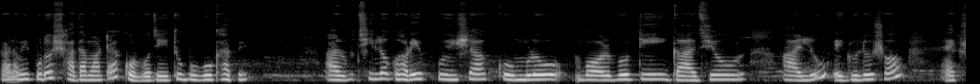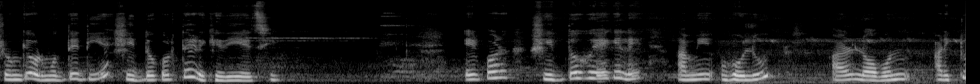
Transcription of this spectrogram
কারণ আমি পুরো সাদামাটা করব যেহেতু বুবু খাবে। আর ছিল ঘরে পুঁই শাক কুমড়ো বরবটি গাজর আলু এগুলো সব একসঙ্গে ওর মধ্যে দিয়ে সিদ্ধ করতে রেখে দিয়েছি। এরপর সিদ্ধ হয়ে গেলে আমি হলুদ আর লবণ আর একটু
